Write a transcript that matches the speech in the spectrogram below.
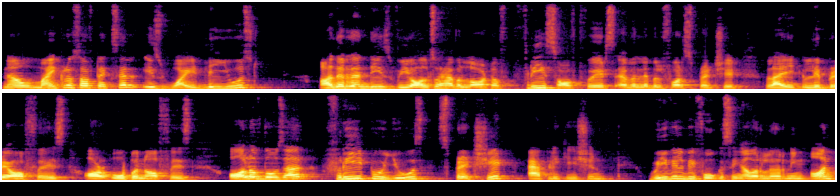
Now, Microsoft Excel is widely used. Other than these, we also have a lot of free softwares available for spreadsheet like LibreOffice or OpenOffice. All of those are free to use spreadsheet application. We will be focusing our learning on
